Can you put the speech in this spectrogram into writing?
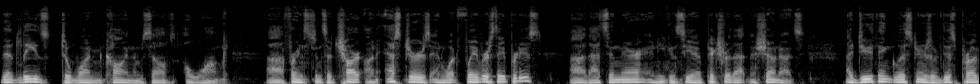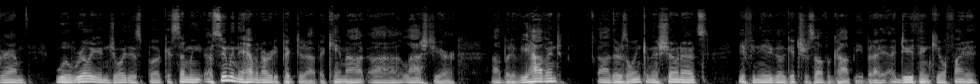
that leads to one calling themselves a wonk. Uh, for instance, a chart on esters and what flavors they produce. Uh, that's in there, and you can see a picture of that in the show notes. I do think listeners of this program will really enjoy this book, assuming, assuming they haven't already picked it up. It came out uh, last year uh, but if you haven't, uh, there's a link in the show notes if you need to go get yourself a copy. But I, I, do think you'll find it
